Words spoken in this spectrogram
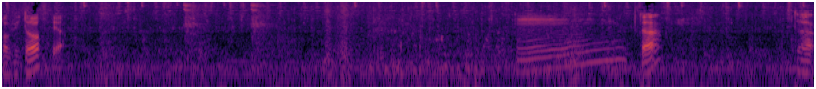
Hoffe ich doch, ja. Hm, da. Da.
